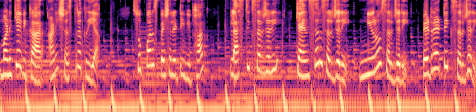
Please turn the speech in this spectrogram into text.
मणके विकार आणि शस्त्रक्रिया. सुपर स्पेशालिटी विभाग plastic surgery cancer surgery neuro surgery. Paediatric surgery.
